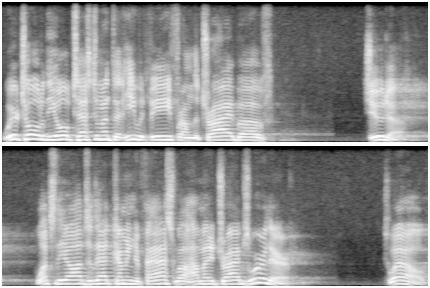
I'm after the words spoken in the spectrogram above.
We're told in the Old Testament that he would be from the tribe of Judah. What's the odds of that coming to pass? Well, how many tribes were there? Twelve.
